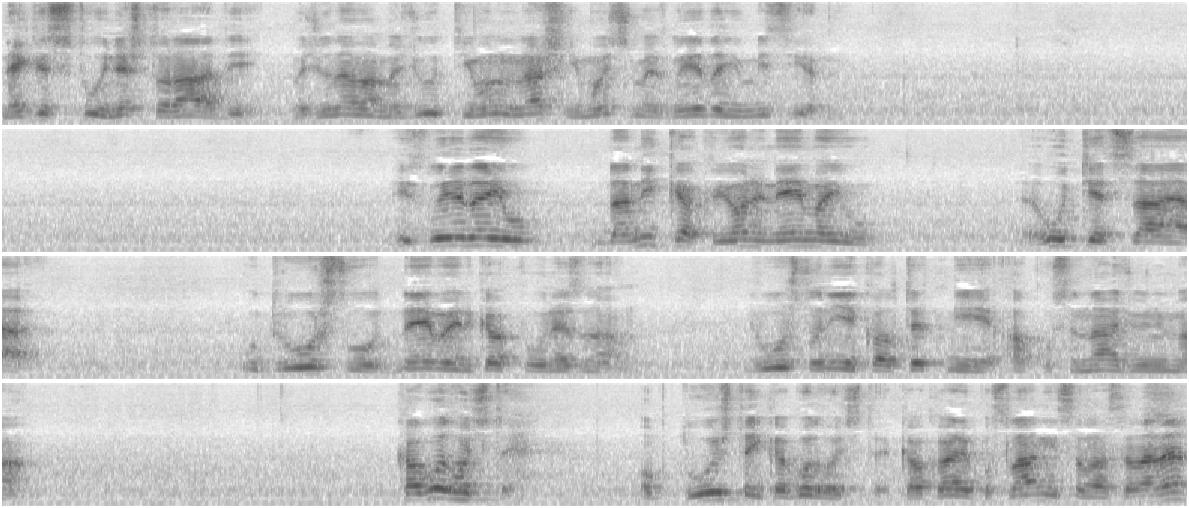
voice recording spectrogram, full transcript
negdje su tu i nešto radi među nama, međutim, ono našim moćima izgledaju mizirni. Izgledaju da nikakvi oni nemaju eh, utjecaja u društvu, nemaju nikakvu, ne znam, društvo nije kvalitetnije ako se nađu u njima. Kako god hoćete optužite i kako god hoćete. Kao kada je poslanik sa salame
